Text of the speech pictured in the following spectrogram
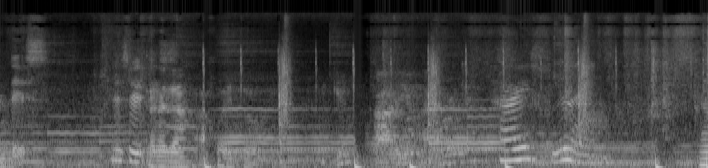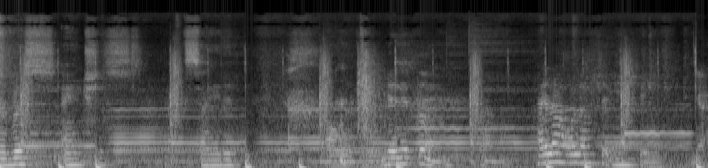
Or this. This or Ano this. lang, ako ito. Ah, yung ah, How are you feeling? nervous, anxious, excited. Ganito. Um, kailangan ko lang siya i-shade. Yeah.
